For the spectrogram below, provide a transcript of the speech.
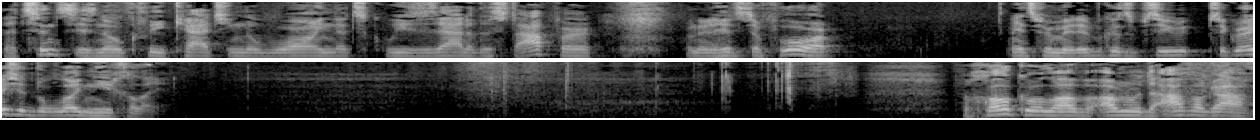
That since there's no kli catching the wine that squeezes out of the stopper when it hits the floor, it's permitted because psikresha the loy nichalei. V'cholku love amru da avagav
